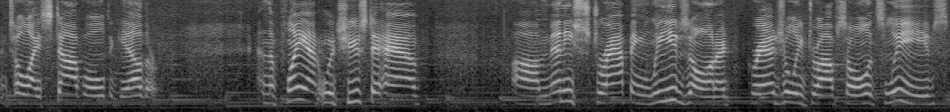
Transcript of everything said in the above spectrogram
until I stop altogether. And the plant, which used to have uh, many strapping leaves on it, gradually drops all its leaves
